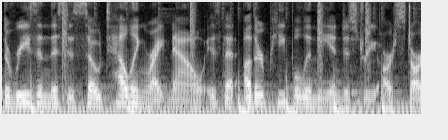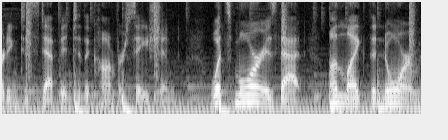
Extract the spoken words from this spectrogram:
The reason this is so telling right now is that other people in the industry are starting to step into the conversation. What's more is that, unlike the norm,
